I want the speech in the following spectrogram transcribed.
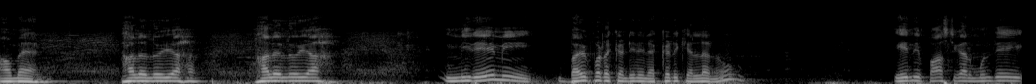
ఆమె హలలోయ హలలోయ మీరేమి భయపడకండి నేను ఎక్కడికి వెళ్ళను. ఏంది పాస్ట్ గారు ముందే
